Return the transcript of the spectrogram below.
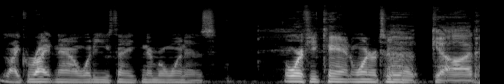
like right now, what do you think number one is? Or if you can't, one or two. Oh God,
